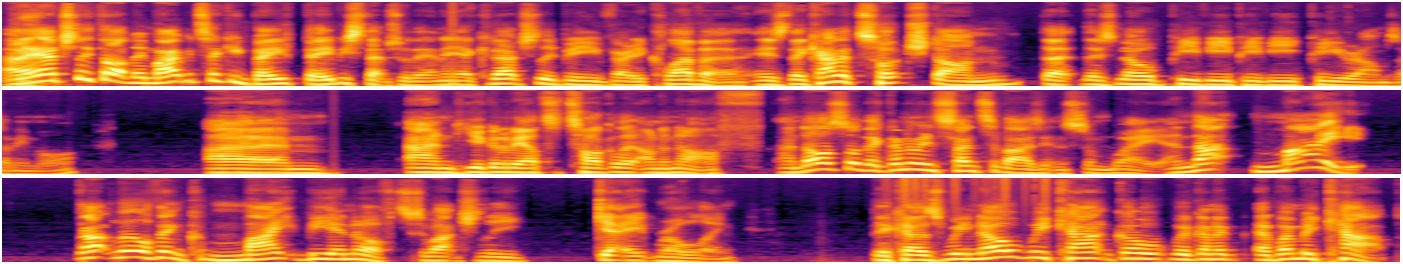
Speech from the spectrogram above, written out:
And I actually thought they might be taking ba- baby steps with it, and it could actually be very clever. Is they kind of touched on that there's no PV PvP realms anymore, um, and you're going to be able to toggle it on and off, and also they're going to incentivize it in some way, and that might that little thing might be enough to actually get it rolling. Because we know we can't go we're going to when we cap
